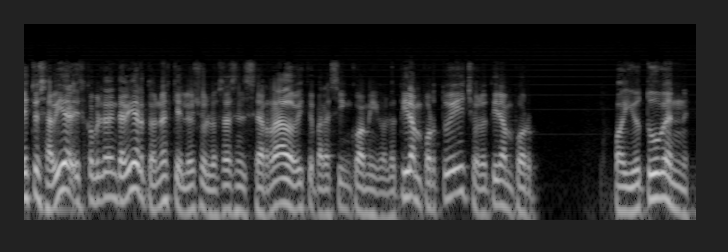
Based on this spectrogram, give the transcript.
esto es, abierto, es completamente abierto, no es que ellos los hacen cerrado, viste, para cinco amigos, lo tiran por Twitch o lo tiran por, por YouTube en,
